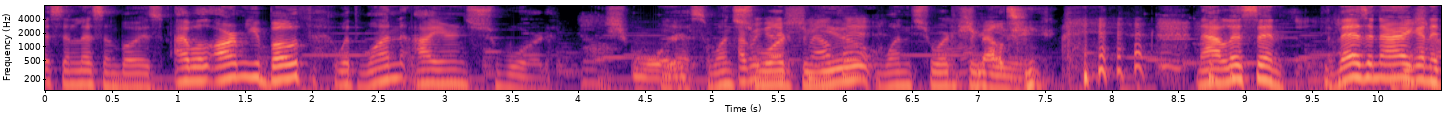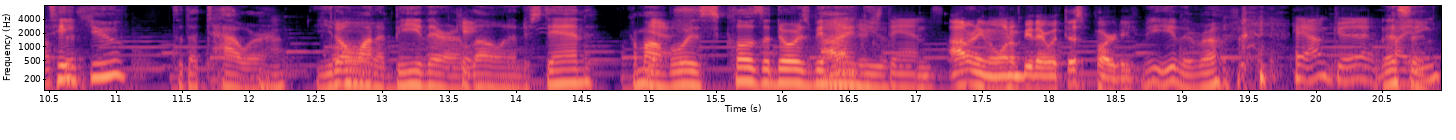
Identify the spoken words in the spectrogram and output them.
Listen, listen, boys. I will arm you both with one iron sword. Sword. Yes, one Are we gonna sword for you, it? one sword for Schmelt. you. Now listen, Vez and I are gonna take this? you to the tower. Uh-huh. You don't Oh, want to be there okay. alone, understand? Come on, Yes. boys, close the doors I behind you. understand. I don't even want to be there with this party. Me either, bro. Hey, I'm good at Listen, fighting.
